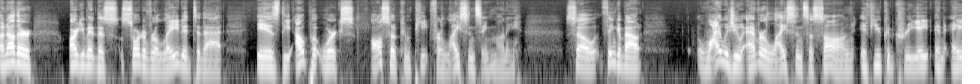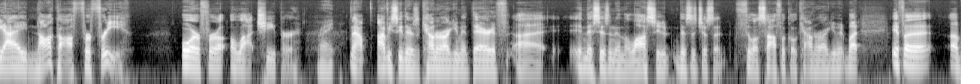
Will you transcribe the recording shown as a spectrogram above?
Another argument that's sort of related to that is the output works also compete for licensing money. So think about why would you ever license a song if you could create an AI knockoff for free or for a lot cheaper? Right. Now, obviously, there's a counter argument there. If uh, and this isn't in the lawsuit, this is just a philosophical counter argument. But if a, a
